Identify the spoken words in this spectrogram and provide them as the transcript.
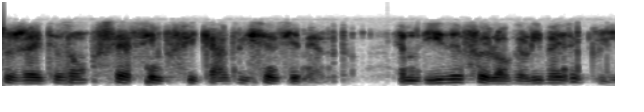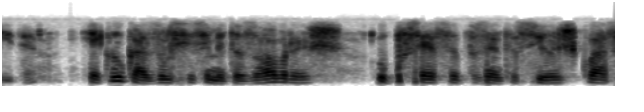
sujeitas a um processo simplificado de licenciamento. A medida foi logo ali bem acolhida. É que no caso do licenciamento das obras, o processo apresenta-se hoje quase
